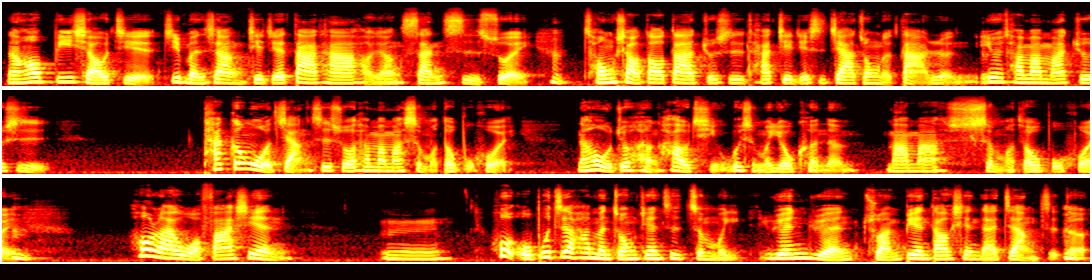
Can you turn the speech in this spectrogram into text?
然后 B 小姐基本上姐姐大她好像三四岁，从小到大就是她姐姐是家中的大人，因为她妈妈就是她跟我讲是说她妈妈什么都不会，然后我就很好奇为什么有可能妈妈什么都不会。后来我发现，嗯，或我不知道他们中间是怎么渊源转变到现在这样子的。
